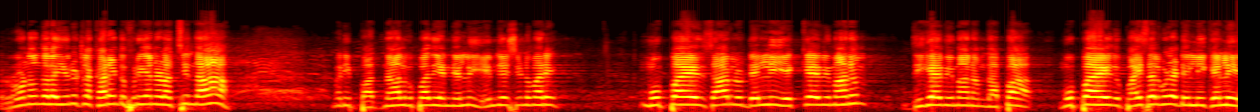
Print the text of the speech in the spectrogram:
రెండు వందల యూనిట్ల కరెంటు ఫ్రీ అన్నాడు వచ్చిందా? మరి పద్నాలుగు పదిహేను నెలలు ఏం చేసిండు మరి? ముప్పై ఐదు సార్లు ఢిల్లీ ఎక్కే విమానం దిగే విమానం తప్ప ముప్పై ఐదు పైసలు కూడా ఢిల్లీకి వెళ్ళి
